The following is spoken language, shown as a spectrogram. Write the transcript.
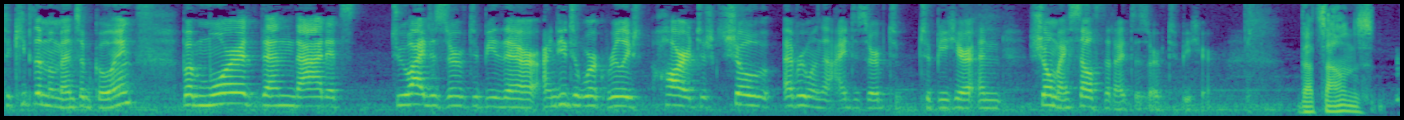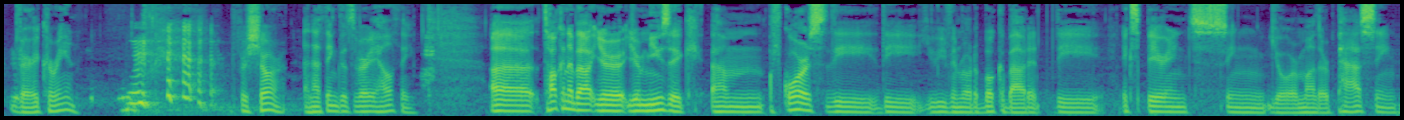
to keep the momentum going, but more than that, it's do I deserve to be there? I need to work really hard to show everyone that I deserve to to be here and show myself that I deserve to be here. That sounds very Korean. For sure. And I think that's very healthy. Uh, talking about your, your music, um, of course, the, the, you even wrote a book about it. The experiencing your mother passing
